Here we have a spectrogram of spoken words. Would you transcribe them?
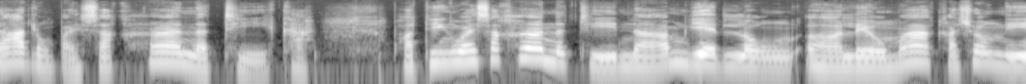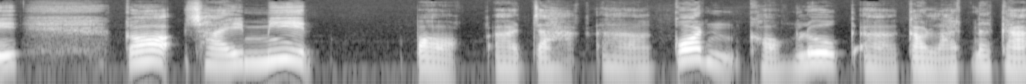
ราดลงไปสัก 5 นาทีค่ะ พอทิ้งไว้สัก 5 นาทีน้ำเย็นลงเเร็วมากค่ะช่วงนี้ ก็ใช้มีด ปอกอจากก้นของลูกเกาลัดนะคะ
